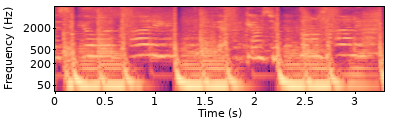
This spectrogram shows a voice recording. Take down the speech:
красиво горит Ярким светом залит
